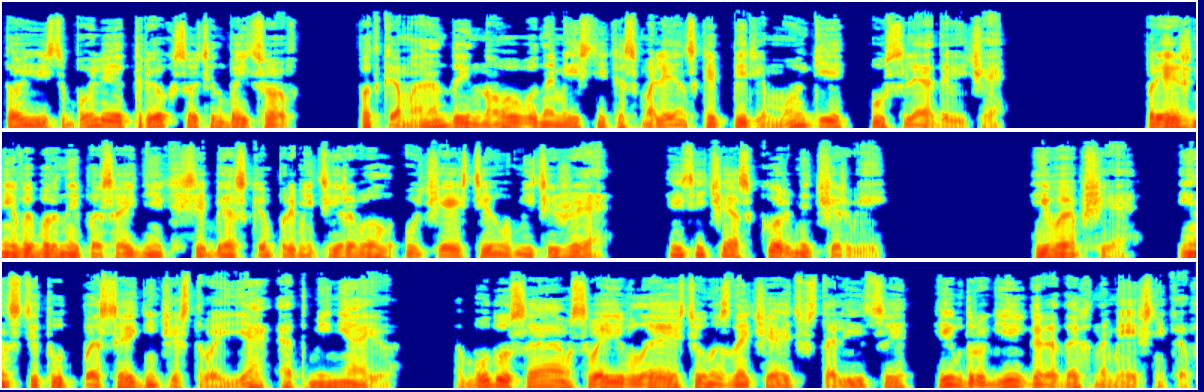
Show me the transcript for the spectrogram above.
то есть более трех сотен бойцов, под командой нового наместника Смоленской Перемоги Услядовича. Прежний выборный посадник себя скомпрометировал участием в мятеже и сейчас кормит червей. И вообще, институт посадничества я отменяю. Буду сам своей властью назначать в столице и в других городах наместников.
